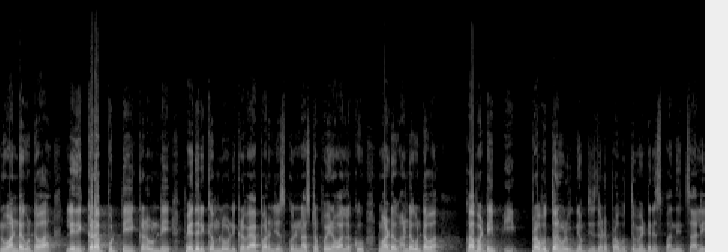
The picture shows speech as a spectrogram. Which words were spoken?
నువ్వు అండగుంటావా? లేదు ఇక్కడ పుట్టి ఇక్కడ ఉండి పేదరికంలో ఉండి ఇక్కడ వ్యాపారం చేసుకొని నష్టపోయిన వాళ్ళకు నువ్వు అండ అండగుంటావా? కాబట్టి ఈ ప్రభుత్వాన్ని కూడా విజ్ఞప్తి చేస్తుంటే ప్రభుత్వం వెంటనే స్పందించాలి.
